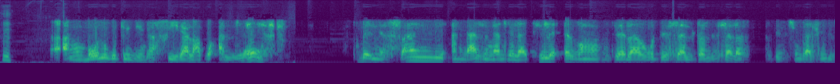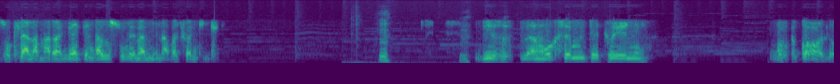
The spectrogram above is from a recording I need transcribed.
hmm. angiboni ukuthi ngingafika lapho unless kube nesayini angazi ngandlela thile ezongitshela ukuthi hlala idonze hlala ungadli ngizokuhlala mara ngeke ngazisukela mina abashwangile ngizila ngokusemthethweni ngokolo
